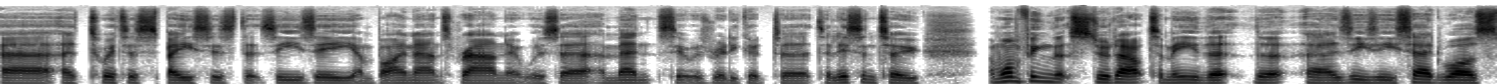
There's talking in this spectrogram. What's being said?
uh, a Twitter Spaces that CZ and Binance ran. It was uh, immense. It was really good to to listen to. And one thing that stood out to me that that uh, CZ said was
